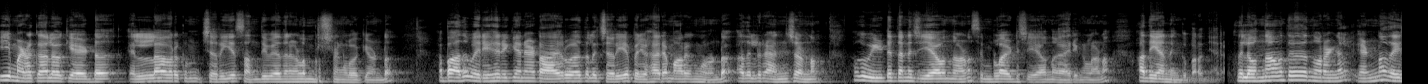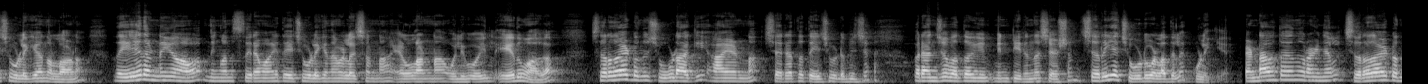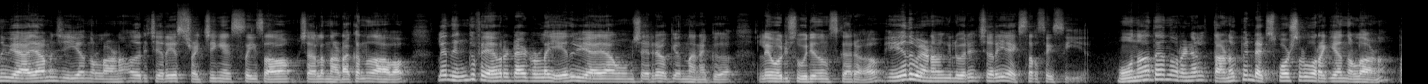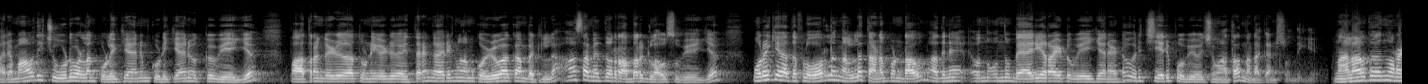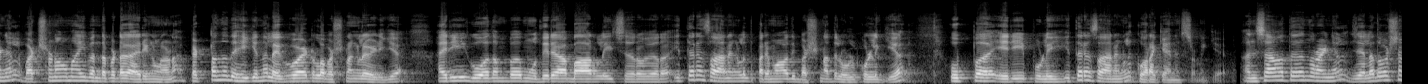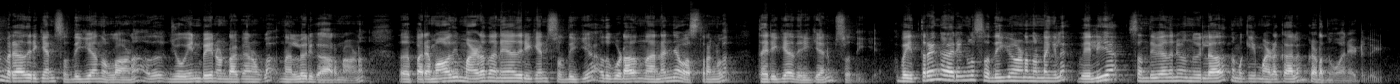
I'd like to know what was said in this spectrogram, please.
ഈ മഴക്കാലമൊക്കെ ആയിട്ട് എല്ലാവർക്കും ചെറിയ സന്ധിവേദനകളും പ്രശ്നങ്ങളും ഒക്കെ ഉണ്ട്. അപ്പോൾ അത് പരിഹരിക്കാനായിട്ട് ആയുർവേദത്തിൽ ചെറിയ പരിഹാര മാർഗങ്ങളുണ്ട് അതിലൊരു അഞ്ചെണ്ണം നമുക്ക് വീട്ടിൽ തന്നെ ചെയ്യാവുന്നതാണ് സിമ്പിളായിട്ട് ചെയ്യാവുന്ന കാര്യങ്ങളാണ്. അത് ഞാൻ നിങ്ങൾക്ക് പറഞ്ഞുതരാം. അതിൽ ഒന്നാമത്തേത് എന്ന് പറഞ്ഞാൽ എണ്ണ തേച്ച് കുളിക്കുക എന്നുള്ളതാണ്. അത് ഏതെണ്ണയും ആവാം. നിങ്ങൾ സ്ഥിരമായി തേച്ച് കുളിക്കുന്ന വെളിച്ചെണ്ണ എള്ളെണ്ണ ഒലിവ് ഓയിൽ ഏതും ആകാം. ചെറുതായിട്ടൊന്ന് ചൂടാക്കി ആ എണ്ണ ശരീരത്തെ തേച്ച് പിടിപ്പിച്ച് ഒരു അഞ്ചോ പത്തോ മിനിറ്റ് ഇരുന്ന ശേഷം ചെറിയ ചൂടുവെള്ളത്തിൽ കുളിക്കുക. രണ്ടാമത്തേതെന്ന് കഴിഞ്ഞാൽ ചെറുതായിട്ടൊന്ന് വ്യായാമം ചെയ്യുക എന്നുള്ളതാണ്. അതൊരു ചെറിയ സ്ട്രെച്ചിങ് എക്സസൈസ് ആവാം ചില നടക്കുന്നതാവാം അല്ലെങ്കിൽ നിങ്ങൾക്ക് ഫേവറേറ്റ് ആയിട്ടുള്ള ഏത് വ്യായാമവും ശരീരമൊക്കെ ഒന്ന് നനക്കുക അല്ലെങ്കിൽ ഒരു സൂര്യ നമസ്കാരം ആവാം ഏത് വേണമെങ്കിലും ഒരു ചെറിയ എക്സർസൈസ് ചെയ്യുക. മൂന്നാമത്തേന്ന് പറഞ്ഞാൽ തണുപ്പിന്റെ എക്സ്പോഷർ കുറയ്ക്കുക എന്നുള്ളതാണ്. പരമാവധി ചൂടുവെള്ളം കുളിക്കാനും കുടിക്കാനും ഒക്കെ ഉപയോഗിക്കുക. പാത്രം കഴുകുക തുണി കഴുകുക ഇത്തരം കാര്യങ്ങൾ നമുക്ക് ഒഴിവാക്കാൻ പറ്റില്ല. ആ സമയത്ത് റബ്ബർ ഗ്ലൗസ് ഉപയോഗിക്കുക. മുറിക്കകത്ത് ഫ്ലോറിൽ നല്ല തണുപ്പുണ്ടാവും. അതിനെ ഒന്ന് ഒന്ന് ബാരിയറായിട്ട് ഉപയോഗിക്കാനായിട്ട് ഒരു ചെരുപ്പ് ഉപയോഗിച്ച് മാത്രം നടക്കാൻ ശ്രദ്ധിക്കുക. നാലാമത്തേന്ന് പറഞ്ഞാൽ ഭക്ഷണവുമായി ബന്ധപ്പെട്ട കാര്യങ്ങളാണ്. പെട്ടെന്ന് ദഹിക്കുന്ന ലഘുവായിട്ടുള്ള ഭക്ഷണങ്ങൾ കഴിക്കുക. അരി ഗോതമ്പ് മുതിര ബാർലി ചെറുപയർ ഇത്തരം സാധനങ്ങൾ പരമാവധി ഭക്ഷണത്തിൽ ഉൾക്കൊള്ളിക്കുക. ഉപ്പ് എരി പുളി ഇത്തരം സാധനങ്ങൾ കുറയ്ക്കാനും ശ്രമിക്കുക. അഞ്ചാമത്തേതെന്ന് പറഞ്ഞാൽ ജലദോഷം വരാതിരിക്കാൻ ശ്രദ്ധിക്കുക എന്നുള്ളതാണ്. അത് ജോയിൻ പെയിൻ ഉണ്ടാക്കാനുള്ള നല്ലൊരു കാരണമാണ്. അത് പരമാവധി മഴ നനയാതിരിക്കാൻ ശ്രദ്ധിക്കുക. അതുകൂടാതെ നനഞ്ഞ വസ്ത്രങ്ങൾ ധരിക്കാതിരിക്കാനും ശ്രദ്ധിക്കുക. അപ്പോൾ ഇത്രയും കാര്യങ്ങൾ ശ്രദ്ധിക്കുകയാണെന്നുണ്ടെങ്കിൽ വലിയ സന്ധിവേദനയൊന്നുമില്ലാതെ നമുക്ക് ഈ മഴക്കാലം കടന്നു പോകാനായിട്ട് കഴിയും.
